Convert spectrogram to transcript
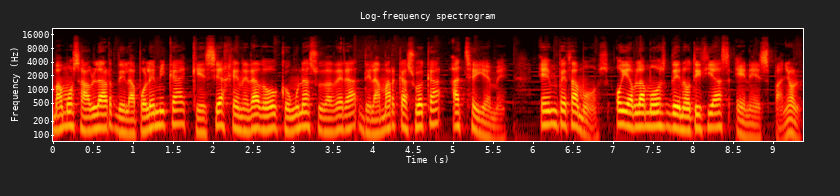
vamos a hablar de la polémica que se ha generado con una sudadera de la marca sueca HM Empezamos. Hoy hablamos de noticias en español.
